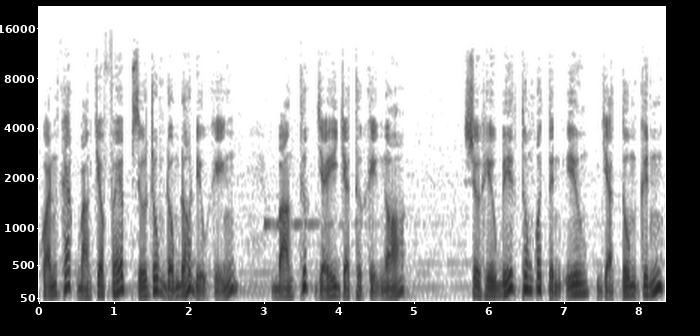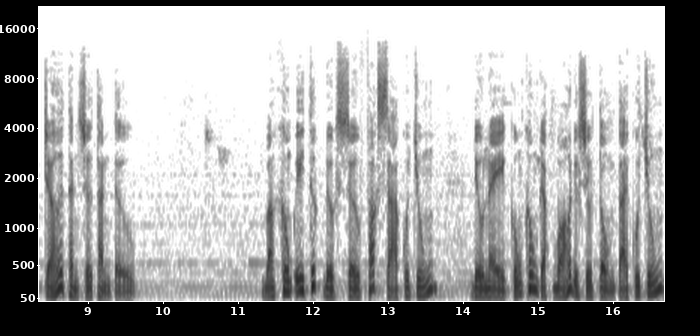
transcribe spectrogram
Khoảnh khắc bạn cho phép sự rung động đó điều khiển, bạn thức dậy và thực hiện nó. Sự hiểu biết thông qua tình yêu và tôn kính trở thành sự thành tựu. Bạn không ý thức được sự phát xạ của chúng, điều này cũng không gạt bỏ được sự tồn tại của chúng.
